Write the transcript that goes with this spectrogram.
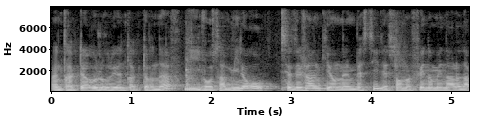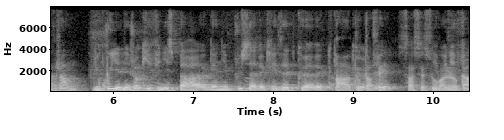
Un tracteur, aujourd'hui, un tracteur neuf, il vaut 100 000 euros. C'est des gens qui ont investi des sommes phénoménales d'argent. Du coup, il y a des gens qui finissent par euh, gagner plus avec les aides qu'avec. Ah, tout à fait. Ça, c'est souvent le cas.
